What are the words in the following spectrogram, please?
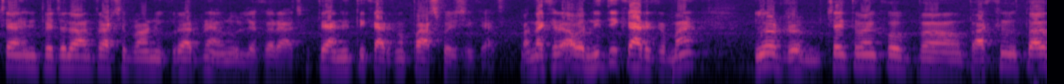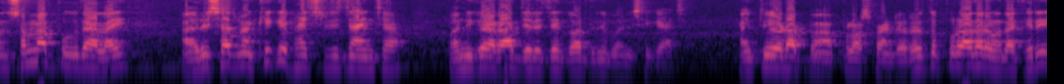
चाहिँ एनपिएचलाई अन्तर्राष्ट्रिय बनाउने कुराहरू पनि हामीले उल्लेख गरेका छौँ। त्यहाँ नीति कार्यक्रम पास भइसकेका छ। भन्दाखेरि अब नीति कार्यक्रममा यो चाहिँ तपाईँको भ्याक्सिन उत्पादनसम्म पुग्दालाई रिसर्चमा के के फेसिलिटी चाहिन्छ भन्ने कुरा राज्यले चाहिँ गरिदिने भनिसकेका छ अनि त्यो एउटा प्लस पोइन्टहरू त्यो पूर्वाधार हुँदाखेरि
